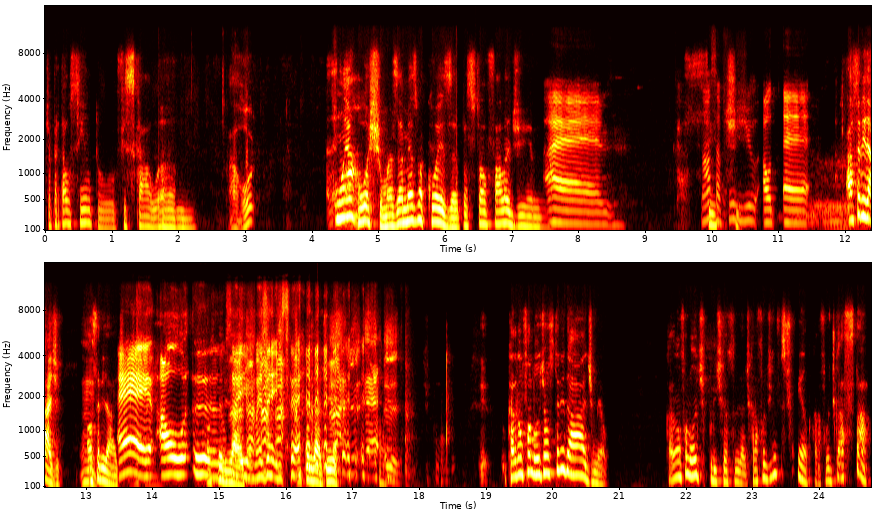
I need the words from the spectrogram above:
de apertar o cinto fiscal. ahn, Arro... não é arroxo, mas é a mesma coisa. O pessoal fala de. É... Nossa, cacete. fugiu. É, Austeridade. Hum. Austeridade. é ao... uh, não Austeridade. saiu, mas é isso. Austeridade, isso. O cara não falou de austeridade, meu. O cara não falou de política de austeridade, o cara falou de investimento, o cara falou de gastar.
